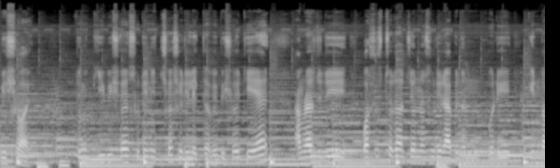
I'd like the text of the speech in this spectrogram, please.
বিষয়। তুমি কি বিষয়ে ছুটি নিচ্ছ সেটি লিখতে হবে। বিষয় দিয়ে আমরা যদি অসুস্থতার জন্য ছুটির আবেদন করি কিংবা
